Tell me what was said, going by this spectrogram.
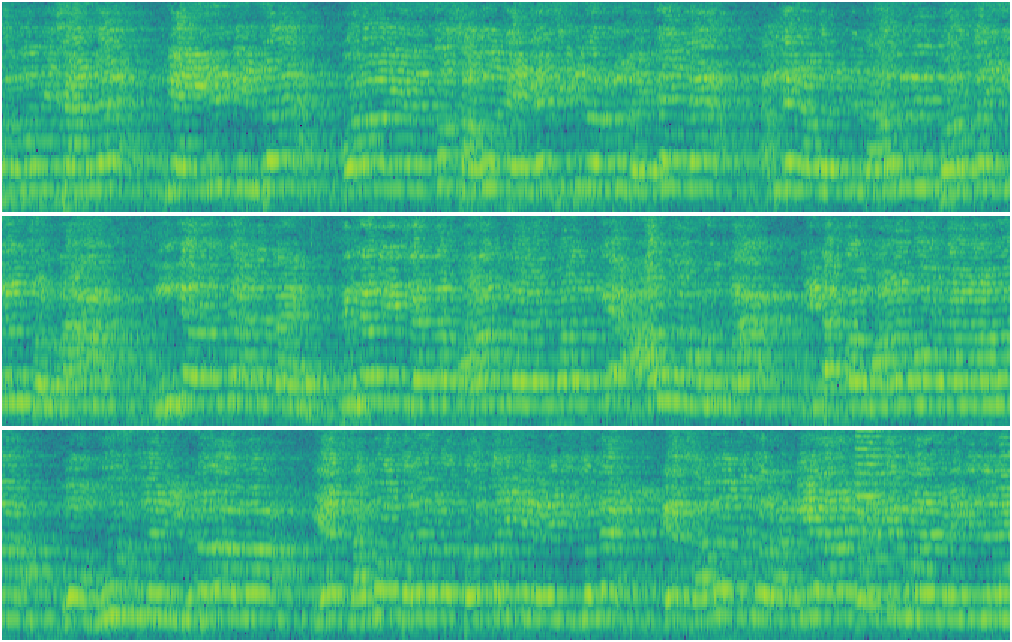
சமூகத்தை சார்ந்த இங்க இருக்கின்ற போராளிகளுக்கும் சமூகத்தை நேசிக்கிறவர்களுக்கும் வெட்கம் இல்ல அங்க நம்ம ரெண்டு தலைவர்கள் தோற்கடிக்கணும்னு சொல்றான் இங்க வந்து அந்த த- திருநெல்வேலியை சேர்ந்த பாராளுமன்ற வேட்பாளருக்கு ஆதரவு கொடுக்குறான் நீ தக்க மாடமா விடலாமா உன் ஊருக்குள்ள நீ விடலாமா என் சமூக தலைவரை தோற்கடிக்க வேண்டி சொன்ன என் சமூகத்துக்கு ஒரு அங்கீகாரம் கிடைக்க கூடாது வேண்டி சொன்ன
